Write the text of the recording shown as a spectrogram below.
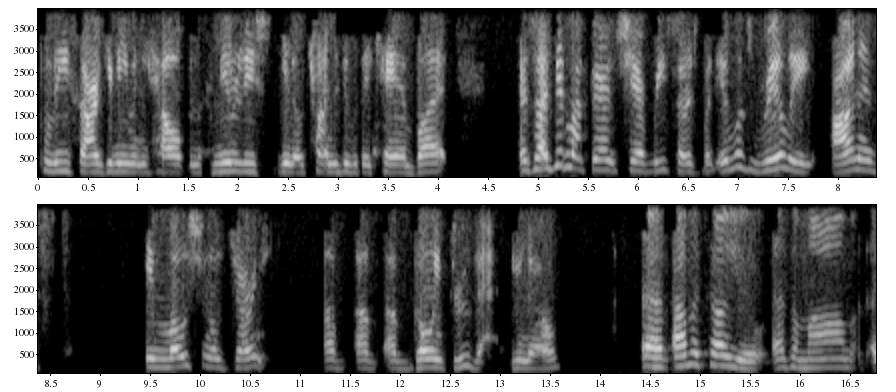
police aren't giving you any help and the community's you know trying to do what they can. But and so I did my fair share of research but it was really honest emotional journey of of of going through that you know and I'm gonna tell you, as a mom, uh,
